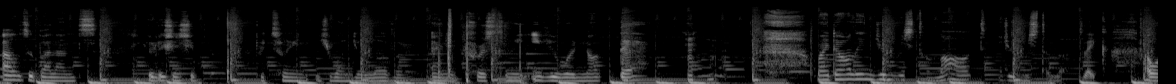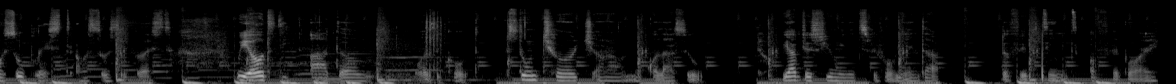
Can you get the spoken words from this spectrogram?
how to balance your relationship between you and your lover. And trust me, if you were not there, my darling, you missed a lot. You missed a lot. Like I was so blessed. I was so so blessed we held it at um what's it called Stone Church around Mokola. So we have just few minutes before we enter the 15th of February.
